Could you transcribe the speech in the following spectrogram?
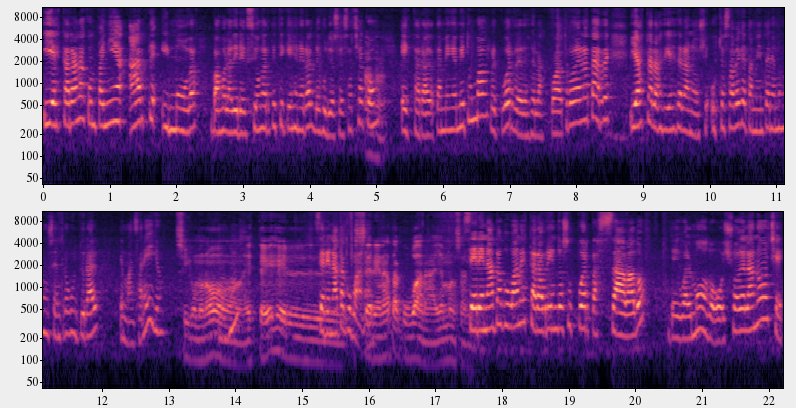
y estará la compañía Arte y Moda bajo la dirección artística y general de Julio César Chacón. Ajá. Estará también en Mi Tumbao, recuerde, desde las 4 de la tarde y hasta las 10 de la noche. Usted sabe que también tenemos un centro cultural en Manzanillo. Sí, como no, este es el... Serenata Cubana. Serenata Cubana, allá en Manzanillo. Serenata Cubana estará abriendo sus puertas sábado, de igual modo, 8 de la noche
